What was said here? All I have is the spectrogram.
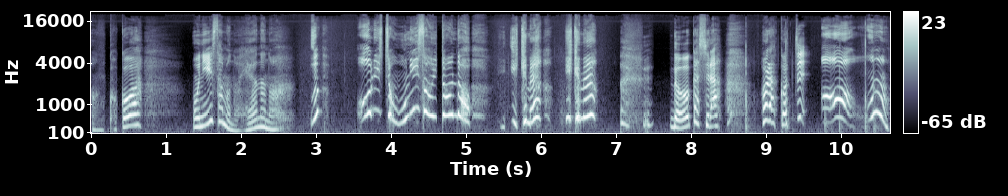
うんここはお兄様の部屋なの。アリスちゃんお兄さんいたんだ。イケメン？イケメン？どうかしら。ほらこっちあうん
